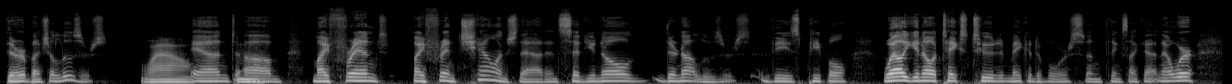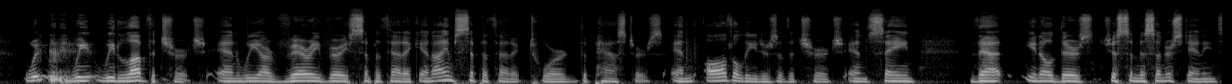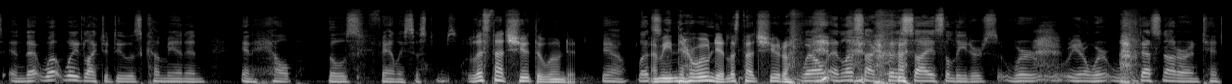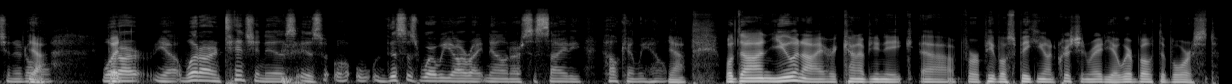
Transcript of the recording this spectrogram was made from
they're a bunch of losers. Wow. And mm. um, my friend my friend challenged that and said, you know, they're not losers. These people, well, you know, it takes two to make a divorce and things like that. Now we're we, we we love the church and we are very very sympathetic and i'm sympathetic toward the pastors and all the leaders of the church and saying that you know there's just some misunderstandings and that what we'd like to do is come in and and help those family systems. Let's not shoot the wounded. Yeah let's i mean they're wounded. Let's not shoot them well and let's not criticize the leaders. We're you know we're, we're that's not our intention at yeah. all what but, our yeah what our intention is is uh, this is where we are right now in our society. How can we help? Yeah. Well don you and i are kind of unique uh, for people speaking on christian radio. We're both divorced.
